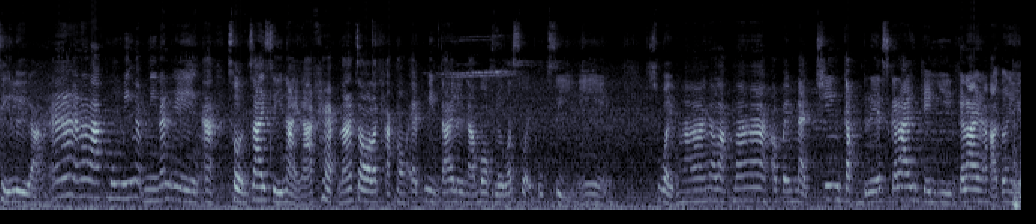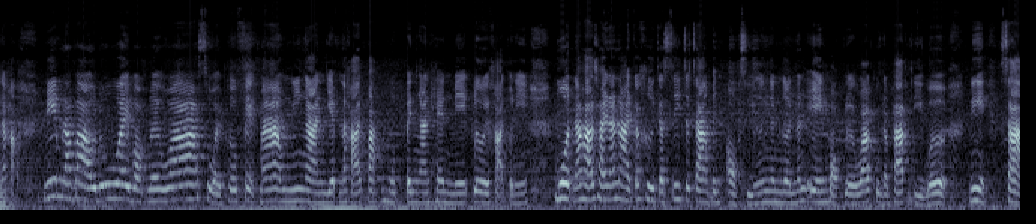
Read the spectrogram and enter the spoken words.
สีเหลืองอ่าน่ารักมุ้งมิ้งแบบนี้นั่นเองอะสนใจสีไหนนะแคปหน้าจอแล้วทักน้องแอดมินได้เลยนะ บอกเลยว่าสวยทุกสีนี่ สวยมากน่ารักมาก เอาไปแมทชิ่งกับเดรสก็ได้เกงยีนก็ได้นะคะ ตัวนี้นะคะ นิ่มและเบาด้วยบอกเลยว่าสวยเพอร์เฟกมากมีงานเย็บนะคะ ปักหมุดเป็นงานแฮนด์เมดเลยค่ะตัวนี้หมุดนะคะ ใช้นานๆก็คือจะซีดจะจางเป็นออกสีเงินเงินเงินนั่นเองบอกเลยว่าคุณภาพดีเวอร์ นี่สา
